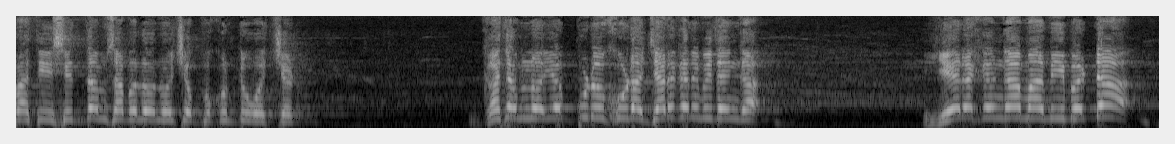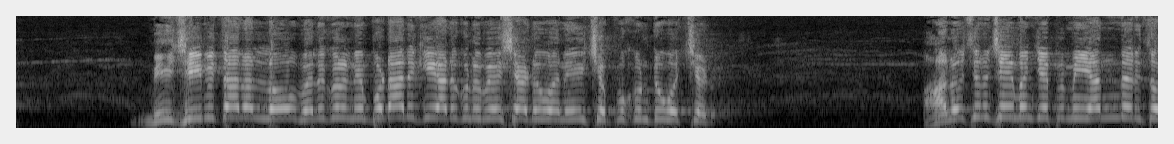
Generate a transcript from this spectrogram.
ప్రతి సిద్ధం సభలోనూ చెప్పుకుంటూ వచ్చాడు. గతంలో ఎప్పుడూ కూడా జరగని విధంగా ఏ రకంగా మా మీ బిడ్డ మీ జీవితాలలో వెలుగులు నింపడానికి అడుగులు వేశాడు అని చెప్పుకుంటూ వచ్చాడు. ఆలోచన చేయమని చెప్పి మీ అందరితో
